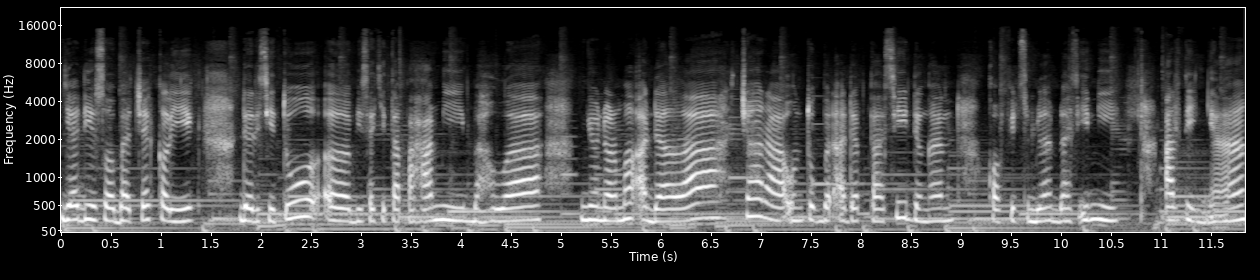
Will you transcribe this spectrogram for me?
Jadi sobat ceklik, dari situ e, bisa kita pahami bahwa new normal adalah cara untuk beradaptasi dengan COVID-19 ini. Artinya,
